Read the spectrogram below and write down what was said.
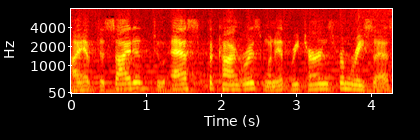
I have decided to ask the Congress when it returns from recess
